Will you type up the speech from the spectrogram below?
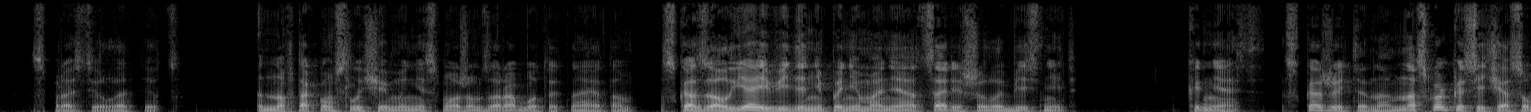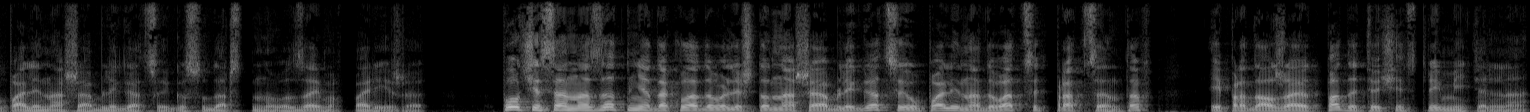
— спросил отец. Но в таком случае мы не сможем заработать на этом, — сказал я, и, видя непонимание отца, решил объяснить. Князь, скажите нам, насколько сейчас упали наши облигации государственного займа в Париже? Полчаса назад мне докладывали, что наши облигации упали на 20% и продолжают падать очень стремительно.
